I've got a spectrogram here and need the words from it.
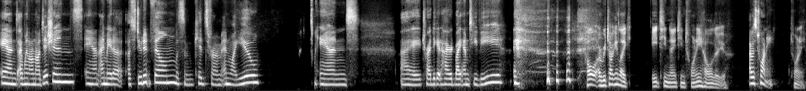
And I went on auditions and I made a, a student film with some kids from NYU. And I tried to get hired by MTV. How old, are we talking like 18, 19, 20? How old are you? I was 20. 20.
